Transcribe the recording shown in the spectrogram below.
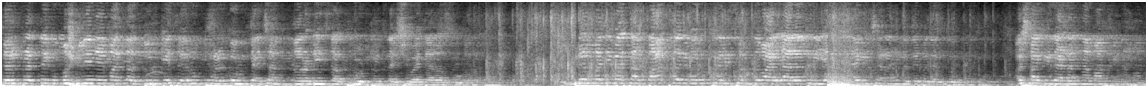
तर प्रत्येक महिलेने माता दुर्गेचे रूप धारण करून त्याच्या नरडीचा घोट घेतल्याशिवाय त्याला सोडू. नका माफी नाही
